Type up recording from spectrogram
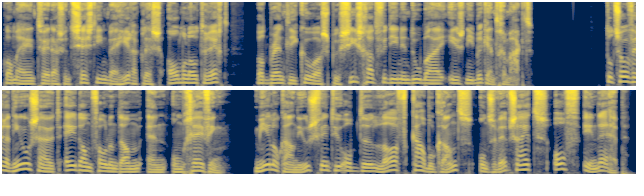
kwam hij in 2016 bij Heracles Almelo terecht. Wat Brantley Kuwas precies gaat verdienen in Dubai is niet bekendgemaakt. Tot zover het nieuws uit Edam, Volendam en omgeving. Meer lokaal nieuws vindt u op de Love Kabelkrant, onze website of in de app.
